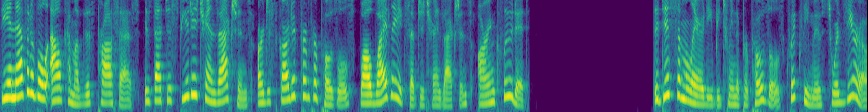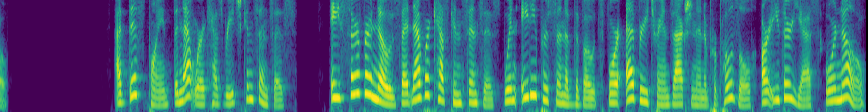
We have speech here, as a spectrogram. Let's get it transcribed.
The inevitable outcome of this process is that disputed transactions are discarded from proposals while widely accepted transactions are included. The dissimilarity between the proposals quickly moves toward zero. At this point, the network has reached consensus. A server knows that network has consensus when 80% of the votes for every transaction in a proposal are either yes or no.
